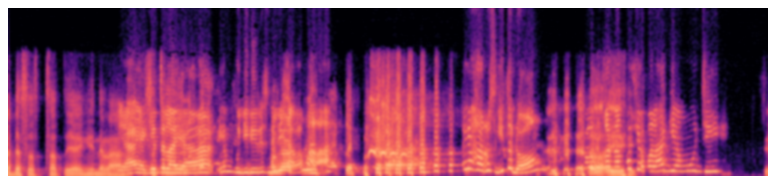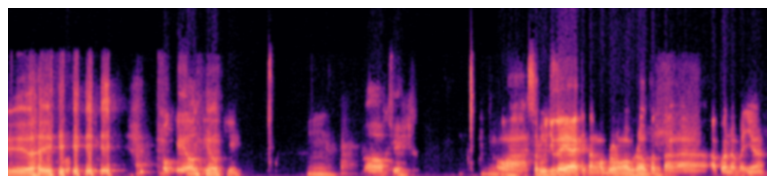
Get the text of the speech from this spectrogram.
ada sesuatu yang ini lah. ya, ya gitu lah ya. Ya muji diri sendiri nggak apa-apa cakep. Ya harus gitu dong. Kalau bukan Iya. aku siapa lagi yang muji? Iya. Oke, oke, oke. Hmm. Oke. Wah, seru juga ya kita ngobrol-ngobrol tentang eh, apa namanya?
